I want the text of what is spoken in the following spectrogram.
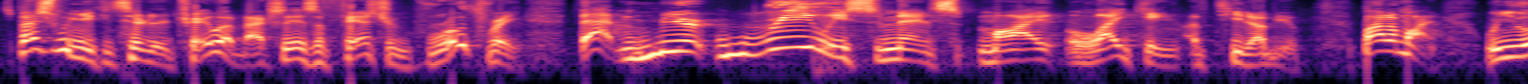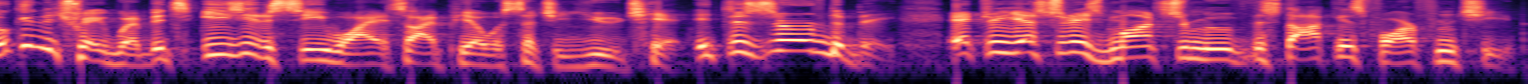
especially when you consider that TradeWeb actually has a faster growth rate. That really cements my liking of TW. Bottom line, when you look into TradeWeb, it's easy to see why its IPO was such a huge hit. It deserved to be. After yesterday's monster move, the stock is far from cheap.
